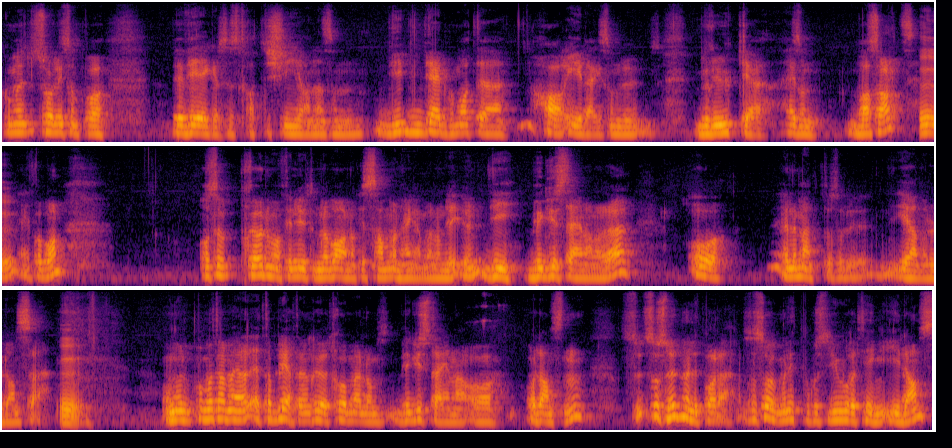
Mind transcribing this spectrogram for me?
Kommer så liksom på bevegelsesstrategiene som de, det du på en måte har i deg, som du bruker helt sånn basalt helt fra bånn. Og så prøvde vi å finne ut om det var noen sammenhenger mellom de, de byggesteinene der og elementer som du gjør når du danser. Og når du på en måte har etablert en rød tråd mellom byggesteiner og, og dansen, så, så snudde vi litt på det. Så så vi litt på hvordan du gjorde ting i dans,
